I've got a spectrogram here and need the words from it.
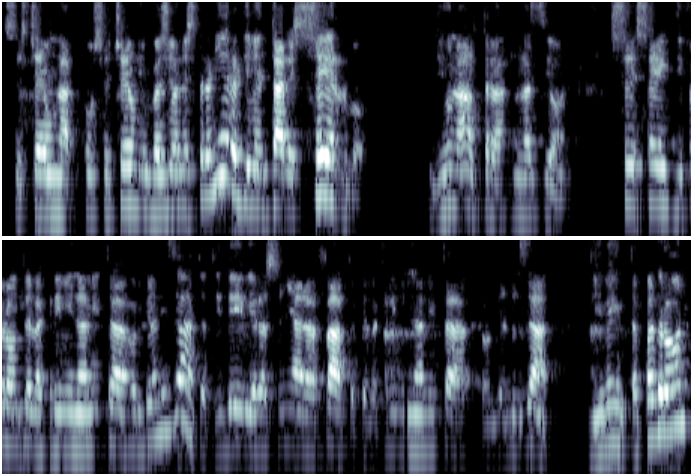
se c'è un'invasione straniera diventare servo di un'altra nazione. Se sei di fronte alla criminalità organizzata ti devi rassegnare al fatto che la criminalità organizzata diventa padrone,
